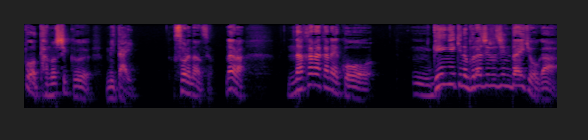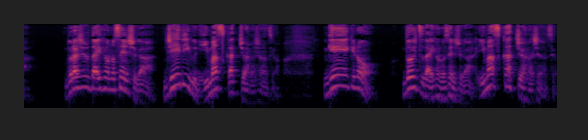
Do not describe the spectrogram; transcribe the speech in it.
プを楽しく見たい。それなんですよ。だから、なかなかね、こう、現役のブラジル人代表が、ブラジル代表の選手が J リーグにいますかっていう話なんですよ。現役のドイツ代表の選手がいますかっていう話なんですよ。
